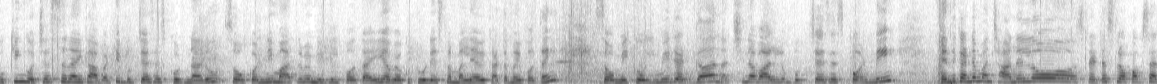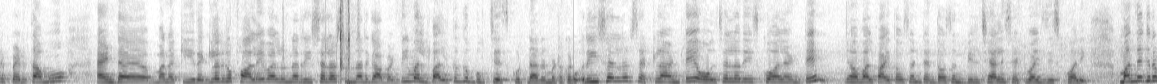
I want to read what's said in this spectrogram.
బుకింగ్ వచ్చేస్తున్నాయి కాబట్టి బుక్ చేసేసుకుంటున్నారు. సో కొన్ని మాత్రమే మిగిలిపోతాయి. అవి ఒక టూ డేస్లో మళ్ళీ అవి కథమైపోతాయి సో మీకు ఇమీడియట్గా నచ్చిన వాళ్ళు బుక్ చేసేసుకోండి. ఎందుకంటే మన ఛానల్లో స్టేటస్లో ఒక్కొక్కసారి పెడతాము అండ్ uh, మనకి రెగ్యులర్గా ఫాలో అయ్యే వాళ్ళు ఉన్న రీసెలర్స్ ఉన్నారు కాబట్టి వాళ్ళు బల్క్గా బుక్ చేసుకుంటున్నారు అనమాట రీసెల్లర్స్ ఎట్లా అంటే హోల్సేల్లో తీసుకోవాలంటే వాళ్ళు five thousand ten thousand bill చేయాలి సెట్ వైజ్ తీసుకోవాలి. మన దగ్గర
